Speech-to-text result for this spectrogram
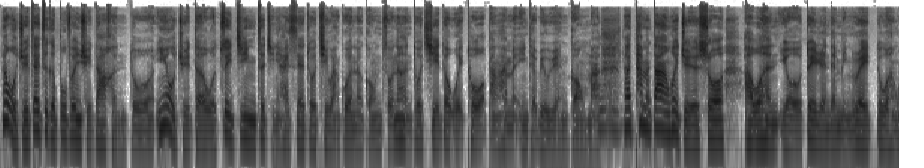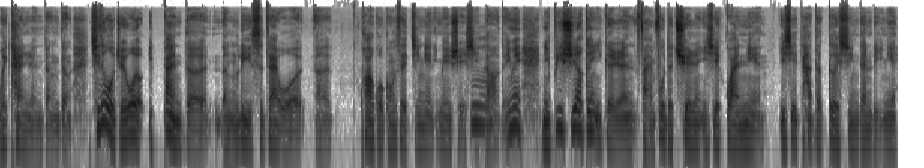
那我觉得在这个部分学到很多，因为我觉得我最近这几年还是在做企管顾问的工作，那很多企业都委托我帮他们 interview 员工嘛。嗯、那他们当然会觉得说啊，我很有对人的敏锐度，很会看人等等。其实我觉得我有一半的能力是在我呃。跨国公司的经验里面学习到的，因为你必须要跟一个人反复的确认一些观念、一些他的个性跟理念。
